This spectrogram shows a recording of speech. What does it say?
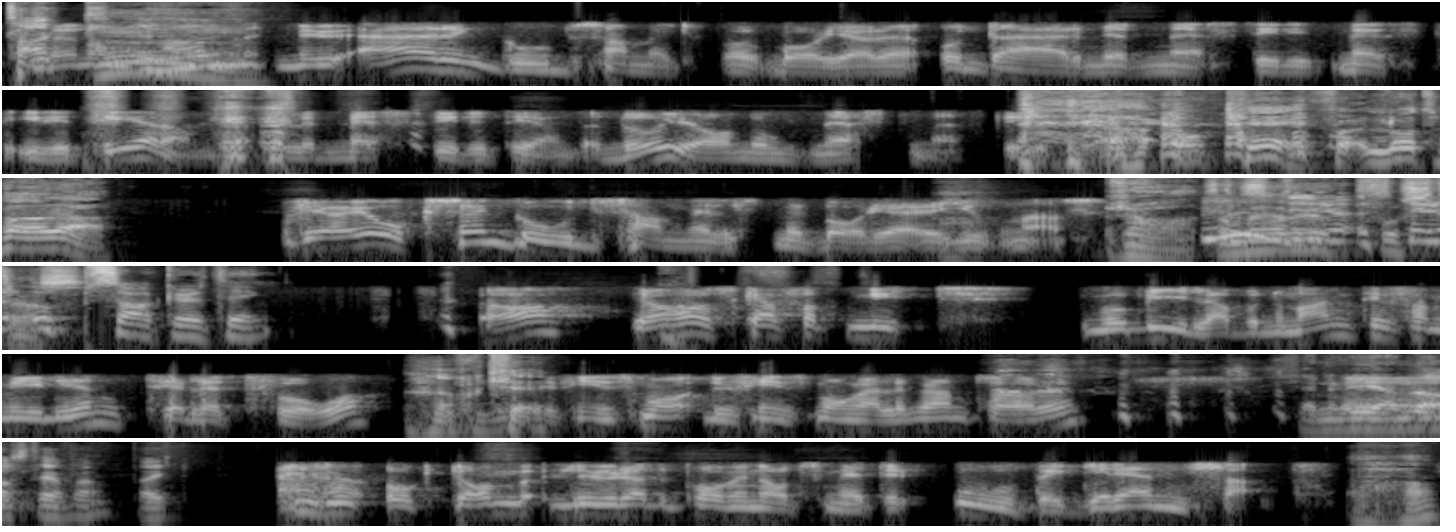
Tack. Men om han nu är en god samhällsmedborgare och därmed mest, irri- mest irriterande, eller mest irriterande, då är jag nog näst mest irriterande. Ja, Okej, får- låt höra. För jag är också en god samhällsmedborgare, Jonas. Bra, Styr, behöver styr upp uppfostras. saker och ting. Ja, jag har skaffat nytt mobilabonnemang till familjen, Tele2. Okej. Det, finns må- det finns många leverantörer. Känner vi igen Bra bra. Stefan, tack. Och de lurade på mig något som heter obegränsat. Jaha.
